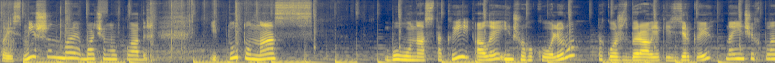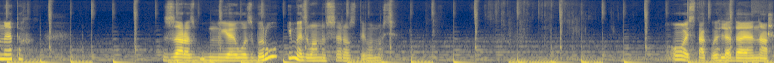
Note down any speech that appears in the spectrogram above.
Space Mission, бачимо вкладиш. І тут у нас був у нас такий, але іншого кольору. Також збирав якісь зірки на інших планетах. Зараз я його зберу, і ми з вами все роздивимося. Ось так виглядає наш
